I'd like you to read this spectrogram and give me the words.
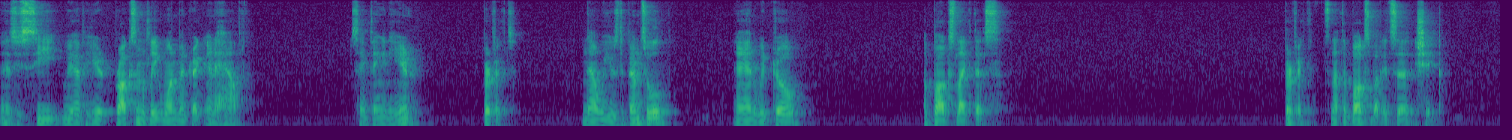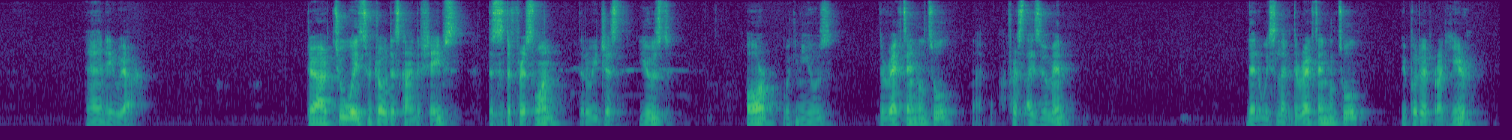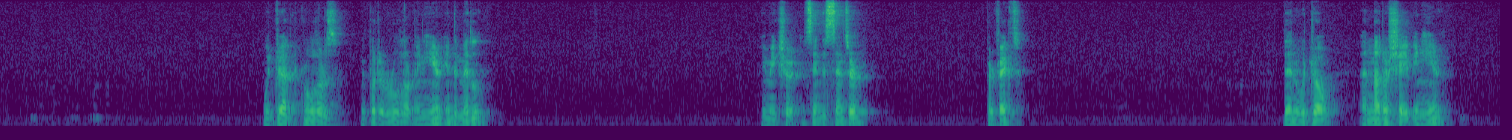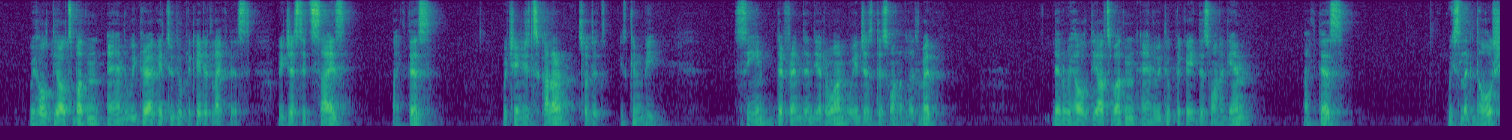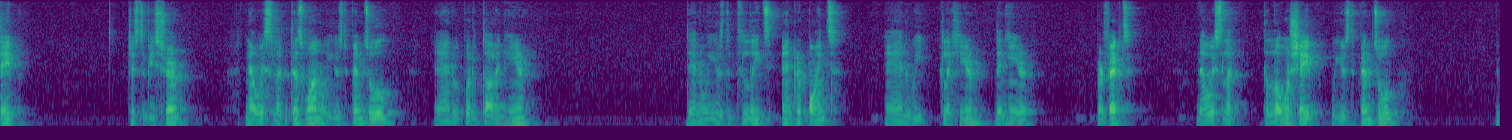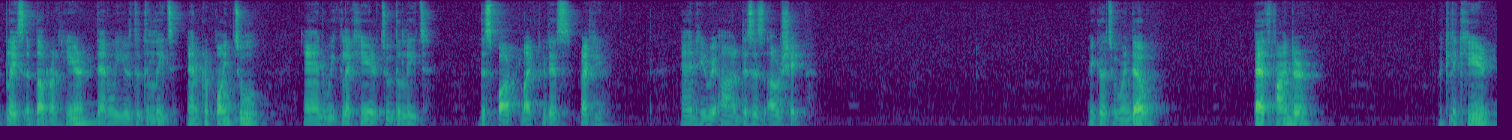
as you see we have here approximately one metric and a half. Same thing in here. Perfect. Now we use the pen tool and we draw a box like this. Perfect. It's not a box but it's a shape. And here we are. There are two ways to draw this kind of shapes. This is the first one that we just used or we can use the rectangle tool first I zoom in then we select the rectangle tool we put it right here. We drag the rulers we put a ruler in here in the middle. We make sure it's in the center. Perfect. Then we draw another shape in here we hold the alt button and we drag it to duplicate it like this. We adjust its size like this. We change its color so that it can be seen different than the other one. We adjust this one a little bit. Then we hold the alt button and we duplicate this one again like this. We select the whole shape just to be sure. Now we select this one. We use the pen tool and we put a dot in here then we use the delete anchor point and we click here then here. Perfect. Now we select the lower shape we use the pen tool. We place a dot right here then we use the delete anchor point tool and we click here to delete this part like this right here. And here we are this is our shape. We go to window pathfinder we click here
